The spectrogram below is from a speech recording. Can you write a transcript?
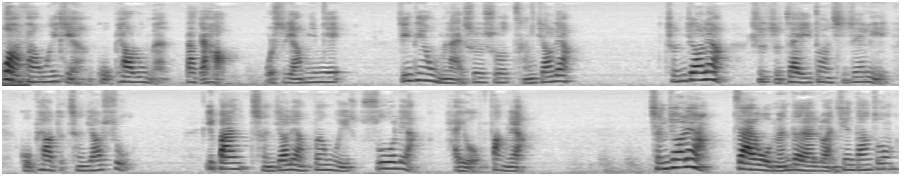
化繁为简，股票入门。大家好，我是杨咪咪。今天我们来说一说成交量。成交量是指在一段时间里股票的成交数。一般成交量分为缩量还有放量。成交量在我们的软件当中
